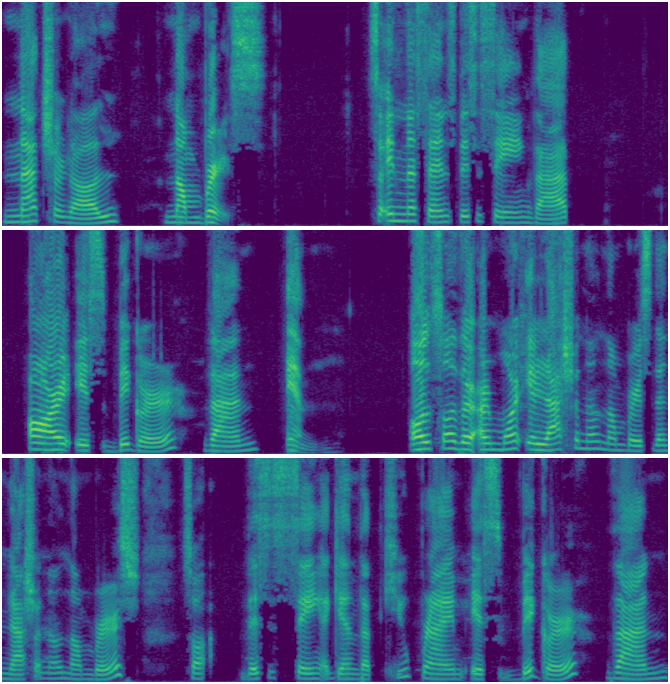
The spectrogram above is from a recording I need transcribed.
natural numbers. So in a sense, this is saying that R is bigger than N. Also, there are more irrational numbers than rational numbers. So this is saying again that Q prime is bigger than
